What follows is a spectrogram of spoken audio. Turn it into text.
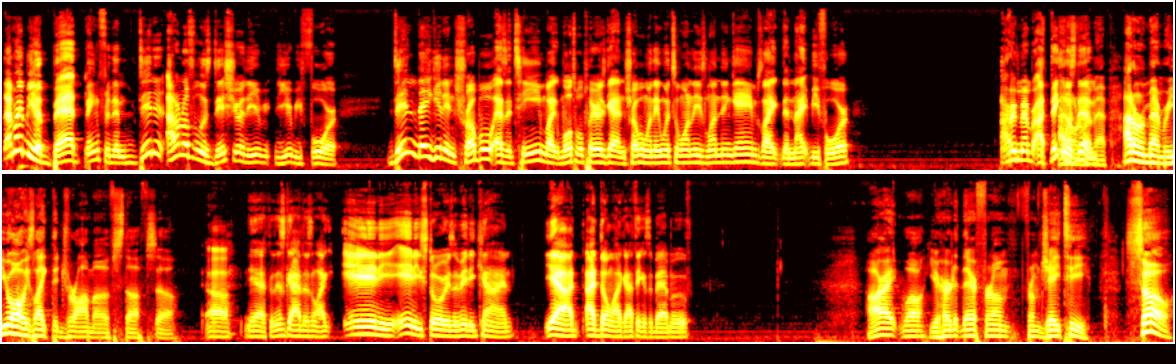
that might be a bad thing for them. Did it? I don't know if it was this year or the year, the year before. Didn't they get in trouble as a team? Like multiple players got in trouble when they went to one of these London games, like the night before. I remember. I think it was them. Remember. I don't remember. You always like the drama of stuff, so. Oh uh, yeah, because this guy doesn't like any any stories of any kind yeah, I, I don't like it. I think it's a bad move. All right. Well, you heard it there from from JT. So,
